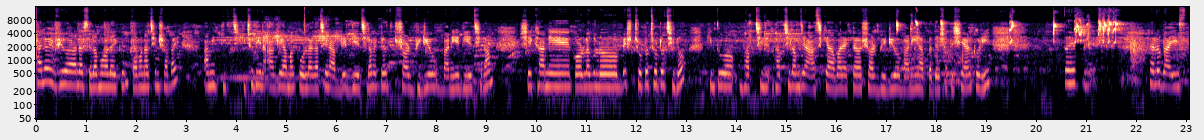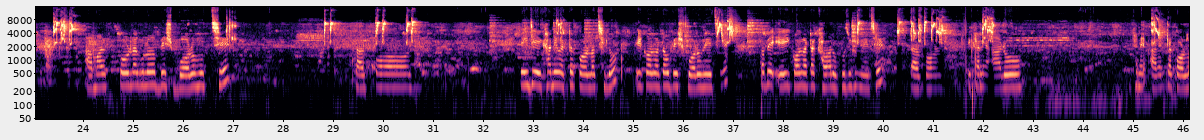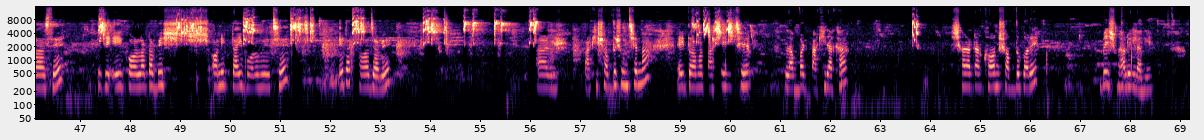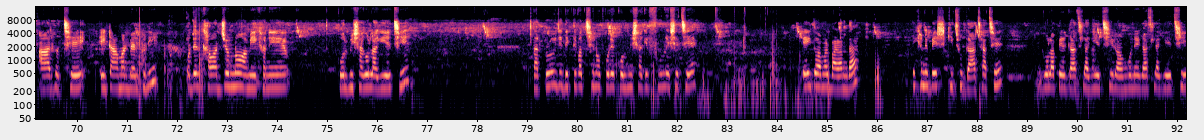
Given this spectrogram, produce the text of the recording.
Hello everyone, আসসালামু আলাইকুম। কেমন আছেন সবাই? আমি কিছ- কিছুদিন আগে আমার করলা গাছের আপডেট দিয়েছিলাম, একটা শর্ট ভিডিও বানিয়ে দিয়েছিলাম। সেখানে করলাগুলো বেশ ছোট ছোট ছিল, কিন্তু ভাবছি ভাবছিলাম যে আজকে আবার একটা শর্ট ভিডিও বানিয়ে আপনাদের সাথে শেয়ার করি। তো হ্যালো গাইস, আমার করলাগুলো বেশ বড় হচ্ছে। তারপর এই যে এখানেও একটা করলা ছিল, এই করলাটাও বেশ বড় হয়েছে। তবে এই করলাটা খাওয়ার উপযোগী হয়েছে। তারপর এখানে আরও এখানে আরেকটা করলা আছে। তো যে এই করলাটা বেশ অনেকটাই বড় হয়েছে। এটা খাওয়া যাবে। আর পাখির শব্দ শুনছেন না। এই তো আমার পাশে হচ্ছে লাভবার্ড পাখি রাখা। সারাটা ক্ষণ শব্দ করে। বেশ ভালোই লাগে। আর হচ্ছে এইটা আমার ব্যালকনি ওদের খাওয়ার জন্য আমি এখানে কলমি শাকও লাগিয়েছি। তারপর ওই যে দেখতে পাচ্ছেন ওপরে কলমি শাকের ফুল এসেছে। এই তো আমার বারান্দা। এখানে বেশ কিছু গাছ আছে। গোলাপের গাছ লাগিয়েছি, রঙ্গনের গাছ লাগিয়েছি।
